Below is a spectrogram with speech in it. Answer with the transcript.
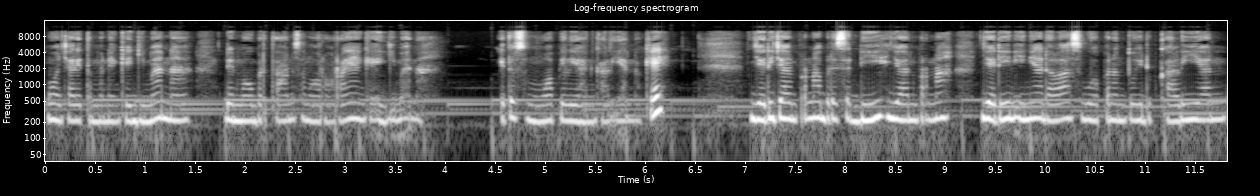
mau cari teman yang kayak gimana, dan mau bertahan sama orang-orang yang kayak gimana. Itu semua pilihan kalian, oke? Okay? Jadi jangan pernah bersedih, jangan pernah jadiin ini adalah sebuah penentu hidup kalian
